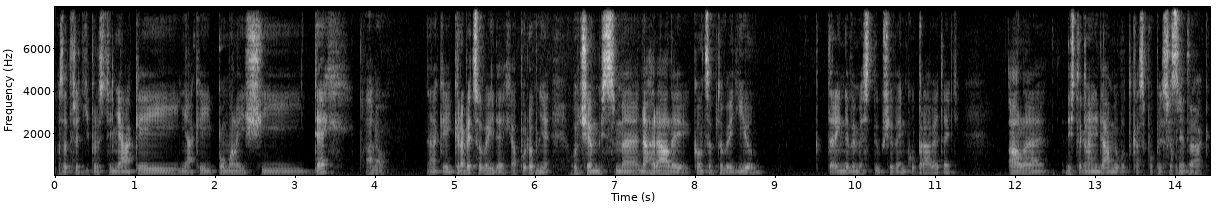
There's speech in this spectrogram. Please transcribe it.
a za třetí prostě nějaký nějaký pomalejší dech. Ano nějaký krabicový dech a podobně, o čem jsme nahráli konceptový díl, který nevím, jestli už je venku právě teď, ale když tak na ní dáme odkaz v popisu. Přesně tak.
